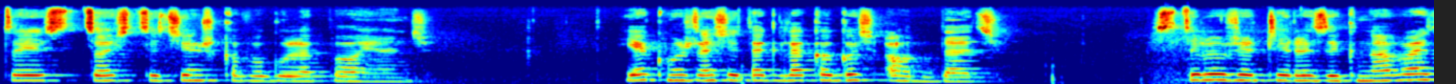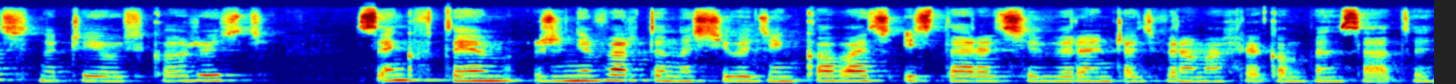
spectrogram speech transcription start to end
To jest coś, co ciężko w ogóle pojąć. Jak można się tak dla kogoś oddać? Z tylu rzeczy rezygnować na czyjąś korzyść? Sęk w tym, że nie warto na siłę dziękować i starać się wyręczać w ramach rekompensaty.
